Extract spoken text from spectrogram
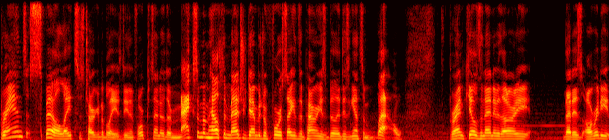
Brand's spell lights his target ablaze, dealing 4% of their maximum health and magic damage for 4 seconds, empowering his abilities against him. Wow. Brand kills an enemy that already that is already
